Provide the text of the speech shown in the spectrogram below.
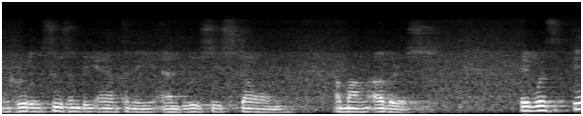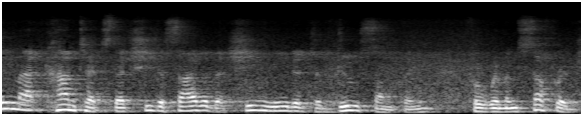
including Susan B. Anthony and Lucy Stone, among others. It was in that context that she decided that she needed to do something for women's suffrage.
